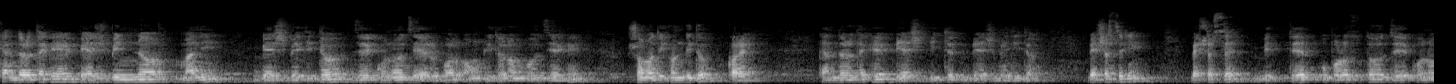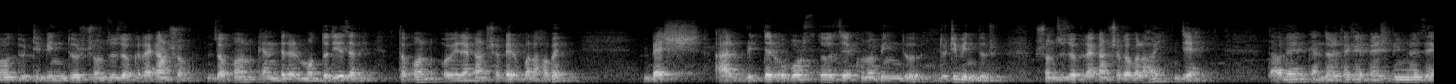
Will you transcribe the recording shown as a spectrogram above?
কেন্দ্র থেকে বেশ ভিন্ন মানে বেশ ব্যতীত যে কোনো জের উপর অঙ্কিত লম্ব জেকে সমদ্বিখণ্ডিত করে। কেন্দ্র থেকে বেশ বেশ ব্যতীত। বেশ হচ্ছে কি? বেশ হচ্ছে বৃত্তের উপরস্থ যে কোনো দুটি বিন্দুর সংযোজক রেখাংশ যখন কেন্দ্রের মধ্য দিয়ে যাবে, তখন ওই রেখাংশকে বলা হবে বেশ। আর বৃত্তের উপরস্থ যে কোনো বিন্দু দুটি বিন্দুর সংযোজক রেখাংশকে বলা হয় যে তাহলে কেন্দ্র থেকে বেশ ভিন্ন যে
